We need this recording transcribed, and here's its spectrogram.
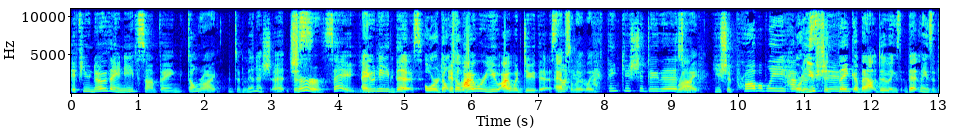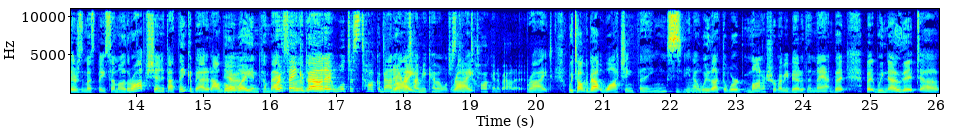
if you know they need something, don't Right. diminish it. Just Sure. say you And- need this, or don't If tell them- I were you, I would do this. Not, Absolutely. I think you should do this. Right. You should probably have. or you should too." think about doing that means that there's must be some other option if i think about it i'll go Yeah. away and come back Or think about day. it. and We'll just talk about it every time you come in. We'll just Right. keep talking about it. right we talked about watching things you Mm-hmm. know we like the word monitor maybe better than that but but we know that uh,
